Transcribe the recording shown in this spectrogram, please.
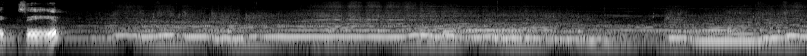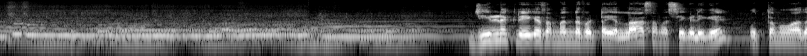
ಎಕ್ಸೇಲ್ ಜೀರ್ಣಕ್ರಿಯೆಗೆ ಸಂಬಂಧಪಟ್ಟ ಎಲ್ಲ ಸಮಸ್ಯೆಗಳಿಗೆ ಉತ್ತಮವಾದ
